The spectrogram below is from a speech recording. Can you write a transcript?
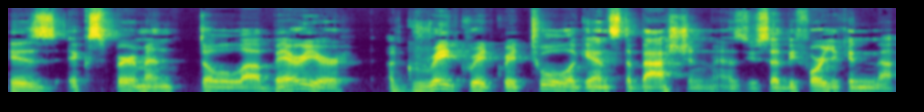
his experimental uh, barrier, a great, great, great tool against the bastion. As you said before, you can uh,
